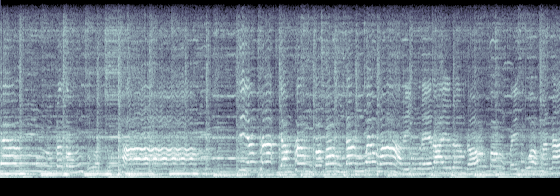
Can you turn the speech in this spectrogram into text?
ยงประสงค์สวจสุนทามเสียงพระยำคำก็ก้องดังแววมาริงเรไรเริ่มร้องก้องไปทั่วพนา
